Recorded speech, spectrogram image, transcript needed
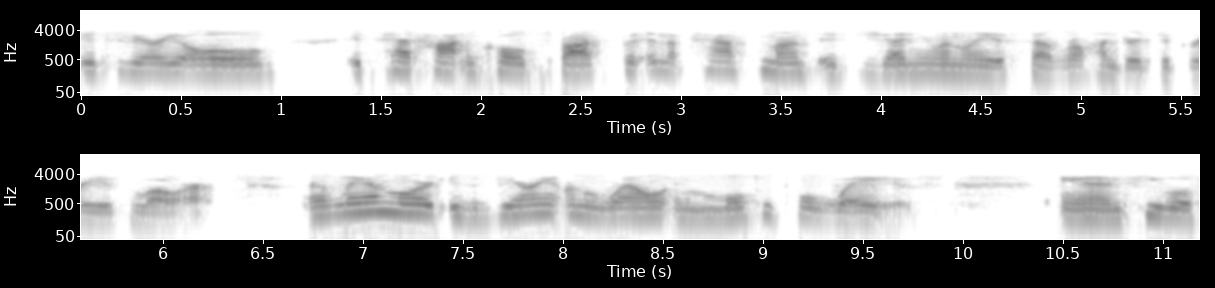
It's very old. It's had hot and cold spots, but in the past month, it genuinely is several hundred degrees lower. Our landlord is very unwell in multiple ways, and he will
